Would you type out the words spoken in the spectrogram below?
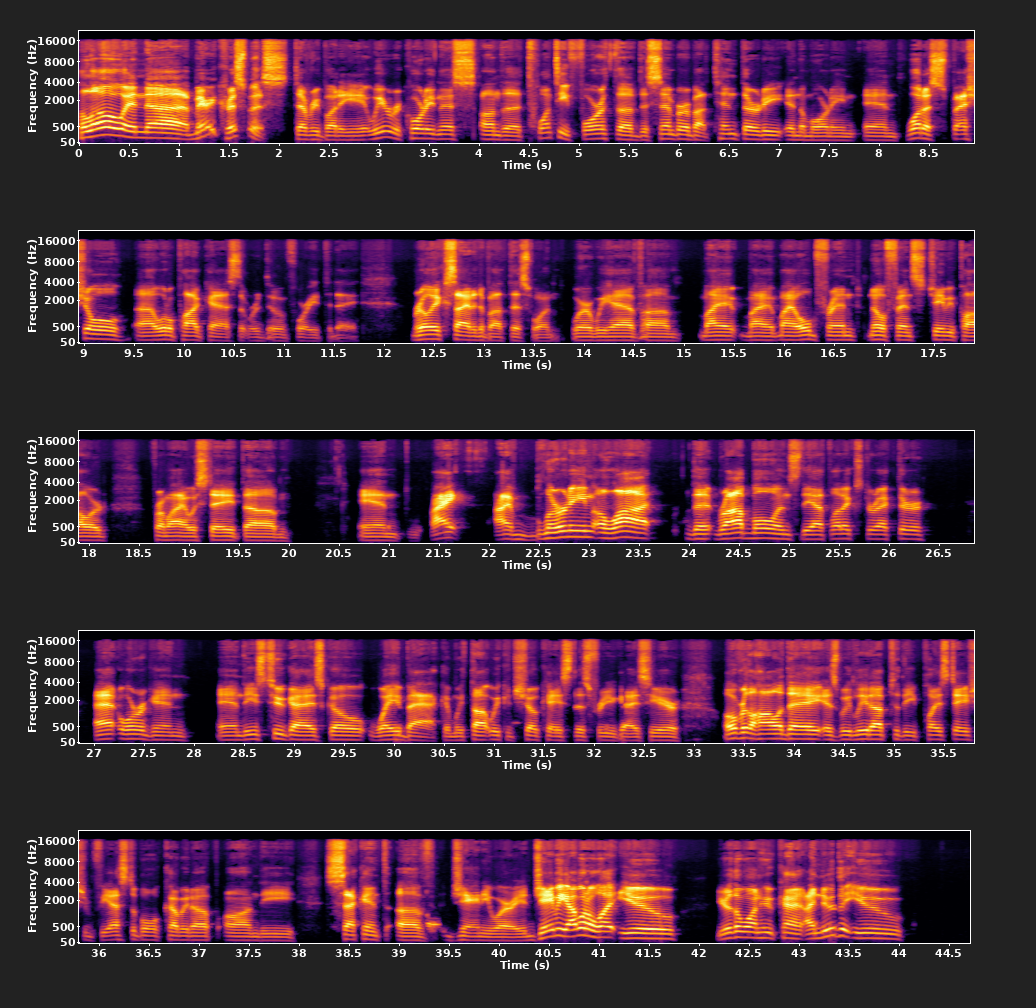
Hello and uh, Merry Christmas to everybody. We are recording this on the 24th of December, about 10:30 in the morning, and what a special uh, little podcast that we're doing for you today. I'm really excited about this one, where we have um, my my my old friend, no offense, Jamie Pollard from Iowa State, um, and I I'm learning a lot that Rob Mullens, the athletics director at Oregon and these two guys go way back. And we thought we could showcase this for you guys here over the holiday as we lead up to the PlayStation Fiesta Bowl coming up on the 2nd of January. And Jamie, I want to let you, you're the one who kind of, I knew that you,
